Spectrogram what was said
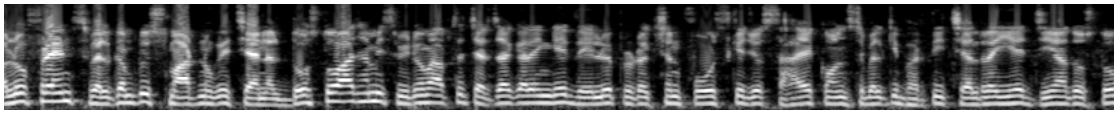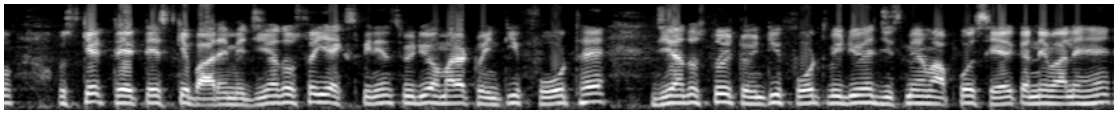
Hello friends welcome to smart Naukri channel दोस्तों, आज हम इस वीडियो में आपसे चर्चा करेंगे रेलवे प्रोटेक्शन फोर्स के जो सहायक कांस्टेबल की भर्ती चल रही है। जी हाँ दोस्तों, उसके ट्रेड टेस्ट के बारे में। जी हाँ दोस्तों, ये एक्सपीरियंस वीडियो हमारा ट्वेंटी फोर्थ है। जी हाँ दोस्तों, ये ट्वेंटी फोर्थ वीडियो है जिसमें हम आपको शेयर करने वाले हैं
